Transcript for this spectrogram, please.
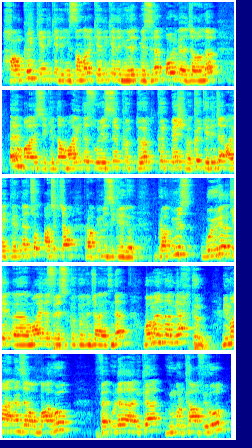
halkın kendi kendini, insanların kendi kendini yönetmesinin olmayacağını en bariz şekilde Maide suresi 44, 45 ve 47. ayetlerinde çok açıkça Rabbimiz zikrediyor. Rabbimiz buyuruyor ki e, Maide suresi 44. ayetinde وَمَنْ لَمْ يَحْكُمْ بِمَا أَنْزَلَ اللّٰهُ فَاُولَٰئِكَ هُمُ الْكَافِرُونَ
